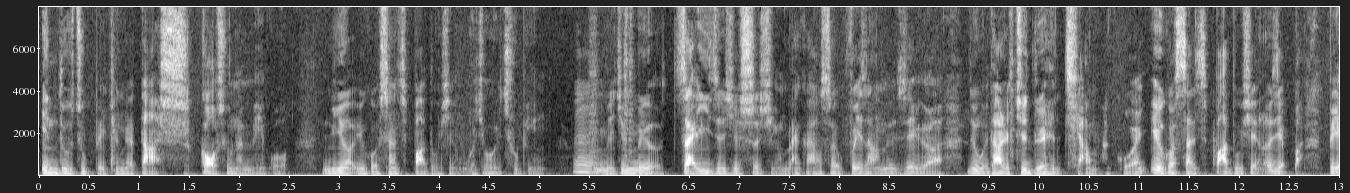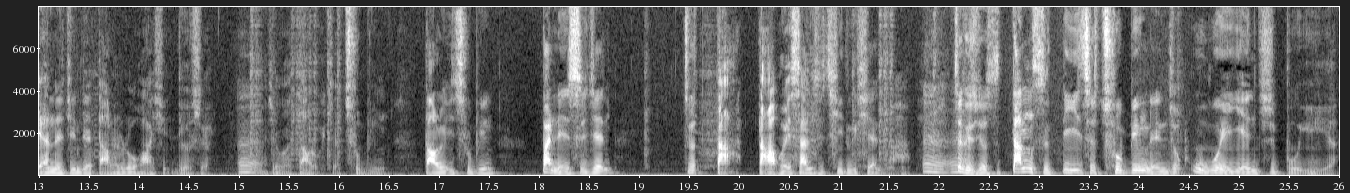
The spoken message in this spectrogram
印度驻北京的大使，告诉了美国：“你要越过三十八度线，我就会出兵。”嗯，美军没有在意这些事情，麦克阿瑟非常的这个认为他的军队很强嘛，果然越过三十八度线，而且把北韩的军队打得落花流水。嗯，结果大陆就出兵，大陆一出兵，半年时间就打打回三十七度线啊。嗯，这个就是当时第一次出兵的那种误会言之不预啊。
